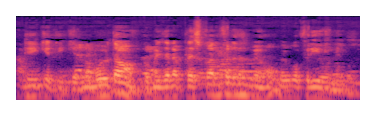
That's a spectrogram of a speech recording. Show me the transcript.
ठीक है ठीक है। मैं बोलता हूँ, आपको। मैं जरा प्रेस कॉन्फ्रेंस में हूँ, मेरे को फ्री होने दो।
